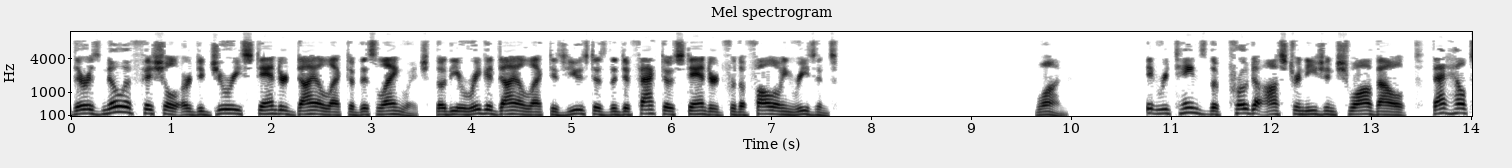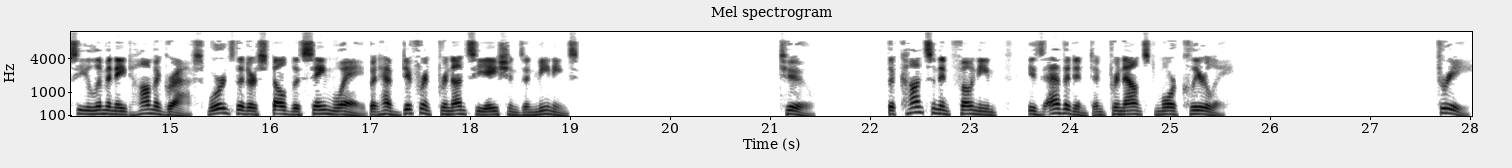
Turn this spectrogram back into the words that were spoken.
There is no official or de jure standard dialect of this language, though the Iriga dialect is used as the de facto standard for the following reasons. 1. It retains the Proto-Austronesian schwa vowel t, that helps eliminate homographs, words that are spelled the same way but have different pronunciations and meanings. 2. The consonant phoneme is evident and pronounced more clearly. 3.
